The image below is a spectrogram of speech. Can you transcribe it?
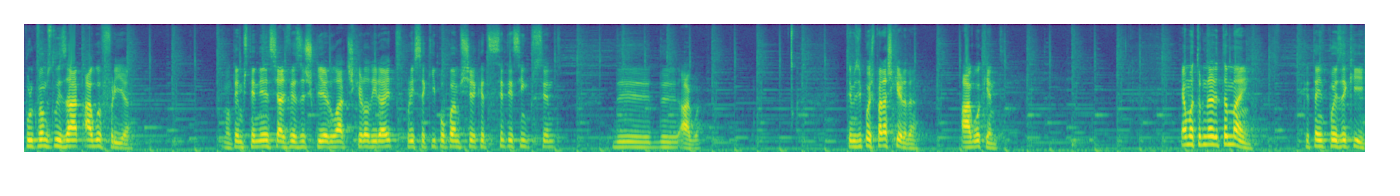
porque vamos utilizar água fria. Não temos tendência às vezes a escolher o lado esquerdo ou direito, por isso aqui poupamos cerca de 65% de, de água. Temos depois para a esquerda a água quente. É uma torneira também que tem depois aqui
